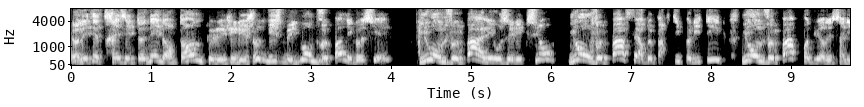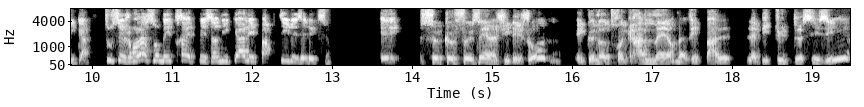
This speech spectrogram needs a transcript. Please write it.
Et on était très étonnés d'entendre que les Gilets jaunes disent, mais nous, on ne veut pas négocier. Nous, on ne veut pas aller aux élections. Nous, on ne veut pas faire de partis politiques. Nous, on ne veut pas produire des syndicats. Tous ces gens-là sont des traites, les syndicats, les partis, les élections. Et ce que faisait un gilet jaune, et que notre grammaire n'avait pas l'habitude de saisir,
